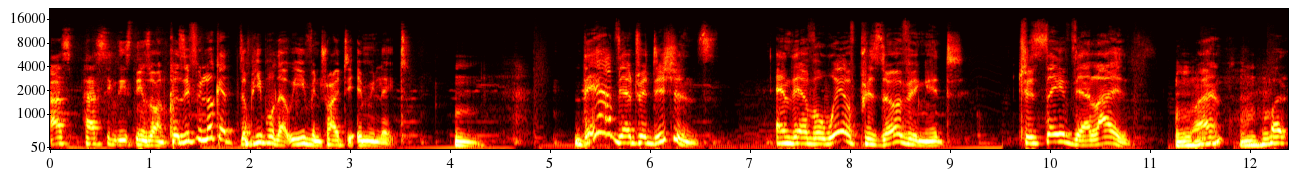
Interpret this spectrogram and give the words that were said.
us passing these things on. Because if you look at the people that we even try to emulate, they have their traditions, and they have a way of preserving it to save their lives, mm-hmm. right? Mm-hmm. but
